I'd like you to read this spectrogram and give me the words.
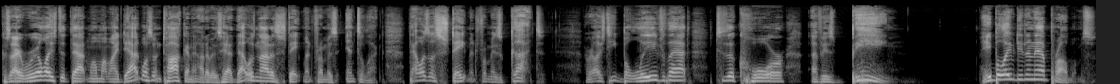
Because I realized at that moment my dad wasn't talking out of his head. That was not a statement from his intellect, that was a statement from his gut. I realized he believed that to the core of his being. He believed he didn't have problems,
